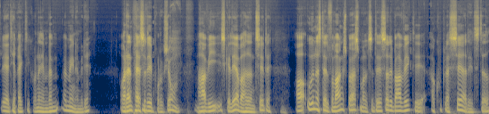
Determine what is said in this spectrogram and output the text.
flere af de rigtige kunder. Jamen, hvad, hvad mener vi med det? Og hvordan passer det i produktion? Har vi skalerbarheden til det? Og uden at stille for mange spørgsmål til det, så er det bare vigtigt at kunne placere det et sted,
